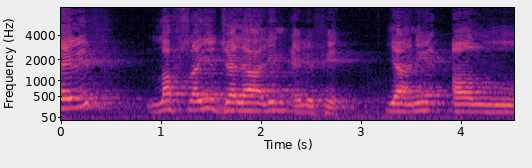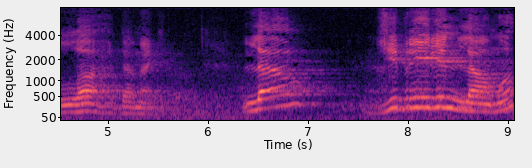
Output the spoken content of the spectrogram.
Elif lafzayı celalin elifi yani Allah demek. Lam Cibril'in lamı,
